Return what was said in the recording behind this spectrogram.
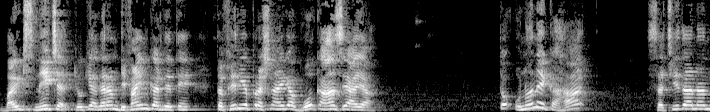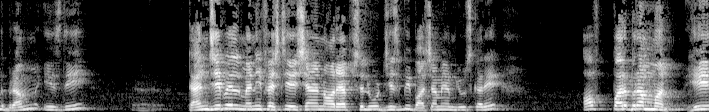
by its nature क्योंकि अगर हम डिफाइन कर देते हैं तो फिर यह प्रश्न आएगा, वो कहाँ से आया? तो उन्होंने कहा सचिदानंद ब्रह्म इज़ दी टेंजिबल मैनिफेस्टेशन और एब्सोल्यूट जिस भी भाषा में हम यूज़ करें ऑफ़ पर ब्रह्मन ही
